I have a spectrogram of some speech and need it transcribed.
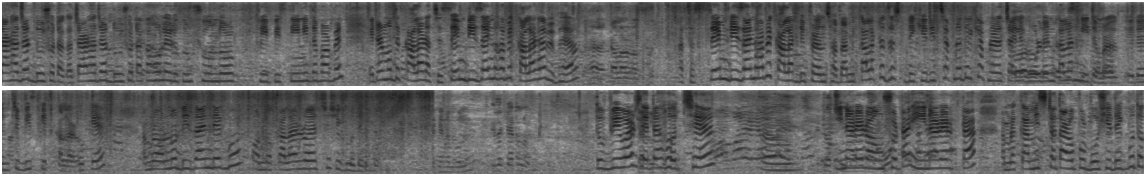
চার হাজার দুশো টাকা। চার হাজার দুশো টাকা হলে এরকম সুন্দর থ্রি পিস নিয়ে নিতে পারবেন। এটার মধ্যে কালার আছে। সেম ডিজাইন হবে। কালার হবে ভাইয়া? হ্যাঁ কালার আছে। আচ্ছা সেম ডিজাইন হবে। কালার ডিফারেন্স হবে। আমি কালারটা জাস্ট দেখিয়ে দিচ্ছি আপনাদেরকে। আপনারা চাইলে গোল্ডেন কালার নিতে পারেন। এটা হচ্ছে বিস্কিট কালার ওকে আমরা অন্য ডিজাইন দেখব। অন্য কালার রয়েছে সেগুলো দেখব। এখানে বলে এটা ক্যাটালগ তো ভিউয়ার্স এটা হচ্ছে ইনারের অংশটা ইনারেরটা। আমরা কামিজটা তার উপর বসিয়ে দেখব। তো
